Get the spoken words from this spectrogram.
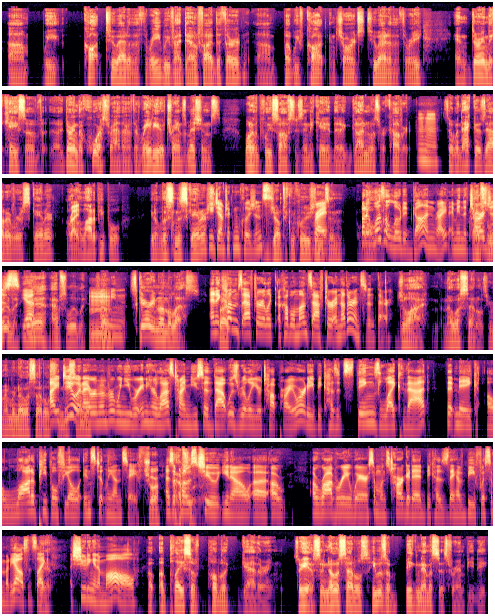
Um, we caught two out of the three. We've identified the third, um, but we've caught and charged two out of the three. And during the case of, uh, during the course rather, of the radio transmissions, one of the police officers indicated that a gun was recovered. Mm-hmm. So when that goes out over a scanner, right. a, a lot of people, you know, listen to scanners. You jump to conclusions. Jump to conclusions, right. and but it was a loaded gun, right? I mean, the charges. Absolutely. Yeah. yeah, absolutely. Mm. So, I mean, scary nonetheless. And it comes after like a couple months after another incident there. July. Noah Settles. You remember Noah Settles? I do, and I remember when you were in here last time, you said that was really your top priority because it's things like that that make a lot of people feel instantly unsafe. Sure. As opposed Absolutely. to, you know, a, a, a, robbery where someone's targeted because they have beef with somebody else. It's like yeah. a shooting in a mall. A, a, place of public gathering. So, yeah, so Noah Settles, he was a big nemesis for MPD.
